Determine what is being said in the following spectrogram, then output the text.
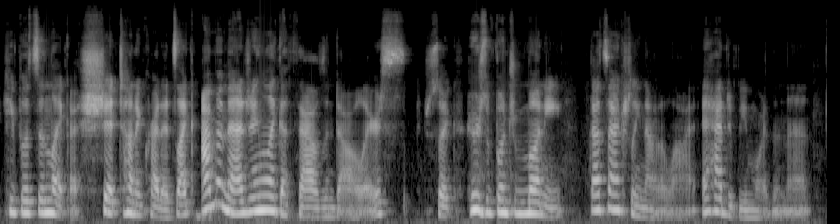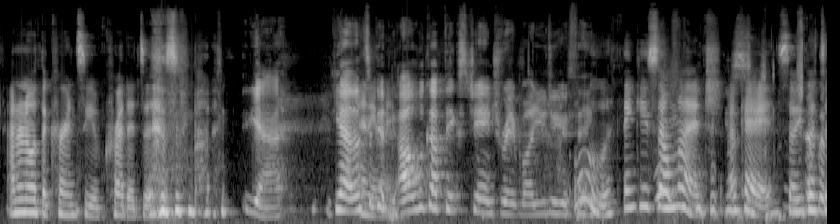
He puts in like a shit ton of credits. Like I'm imagining like a thousand dollars. Just like, here's a bunch of money. That's actually not a lot. It had to be more than that. I don't know what the currency of credits is, but Yeah. Yeah, that's a Anyway. good. I'll look up the exchange rate while you do your thing. Ooh, thank you so much. Okay, so he Check puts a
